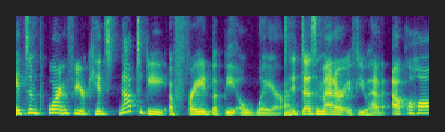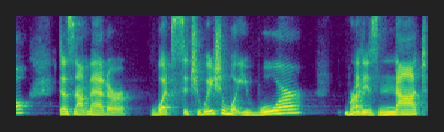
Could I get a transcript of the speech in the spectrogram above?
it's important for your kids not to be afraid but be aware. It doesn't matter if you have alcohol does not matter what situation what you wore. Right. it is not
